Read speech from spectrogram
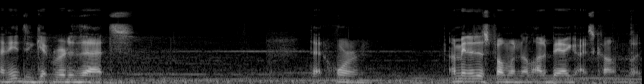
I need to get rid of that that horn. I mean, it is fun when a lot of bad guys come, but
